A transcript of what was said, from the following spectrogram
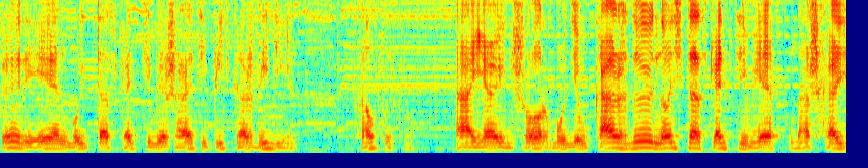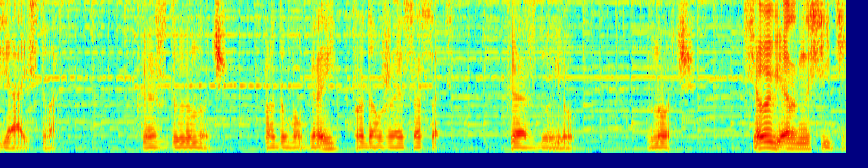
Кориен будет таскать тебе жрать и пить каждый день. Хал фыркнул. А я и Джор будем каждую ночь таскать к тебе наше хозяйство. Каждую ночь, подумал Грей, продолжая сосать. Каждую ночь. Все верно, Сити,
